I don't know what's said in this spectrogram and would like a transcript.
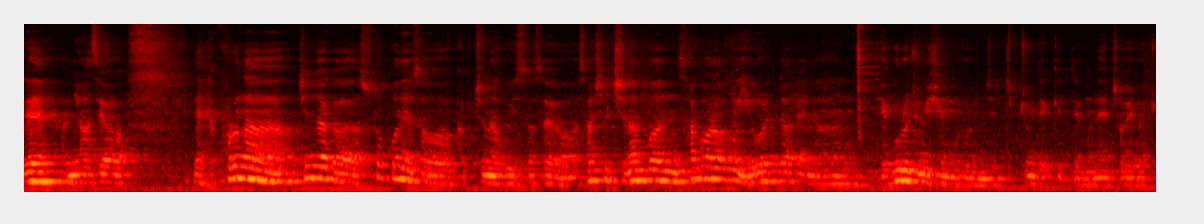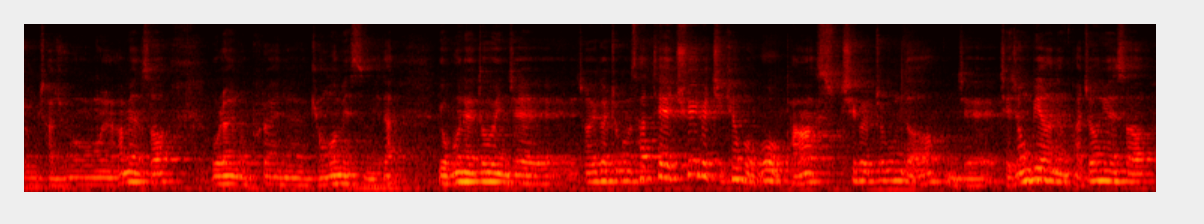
네, 안녕하세요. 네, 코로나 확진자가 수도권에서 급증하고 있어서요. 사실 지난번 3월하고 2월 달에는 대구를 중심으로 이제 집중됐기 때문에 저희가 좀 자중을 하면서 온라인 오프라인을 경험했습니다. 요번에도 이제 저희가 조금 사태의 추이를 지켜보고 방학 수칙을 조금 더 이제 재정비하는 과정에서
